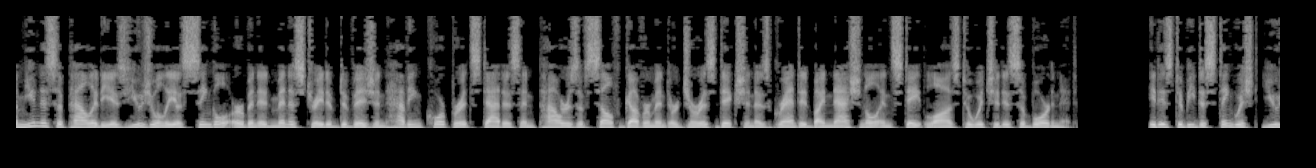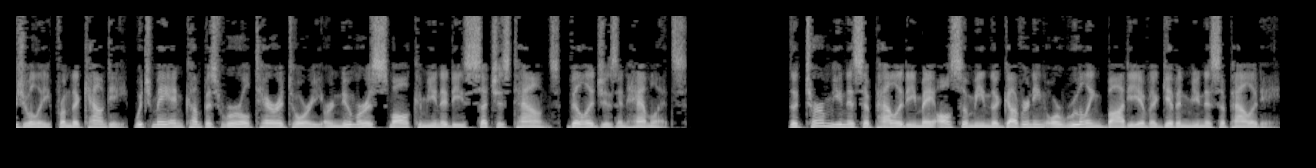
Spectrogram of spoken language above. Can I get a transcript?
A municipality is usually a single urban administrative division having corporate status and powers of self-government or jurisdiction as granted by national and state laws to which it is subordinate. It is to be distinguished usually from the county, which may encompass rural territory or numerous small communities such as towns, villages and hamlets. The term municipality may also mean the governing or ruling body of a given municipality.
